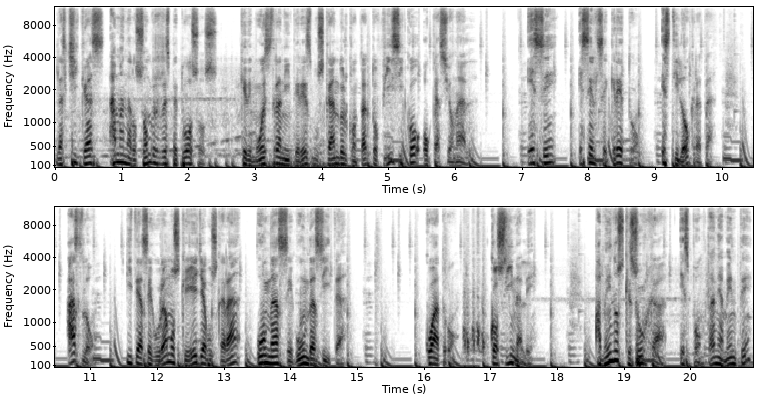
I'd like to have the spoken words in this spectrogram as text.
Las chicas aman a los hombres respetuosos, que demuestran interés buscando el contacto físico ocasional. Ese es el secreto, estilócrata. Hazlo y te aseguramos que ella buscará una segunda cita. 4. Cocínale. A menos que surja espontáneamente,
